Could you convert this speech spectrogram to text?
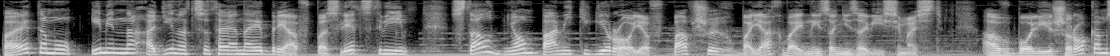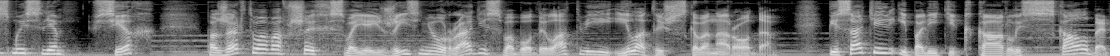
Поэтому именно 11 ноября впоследствии стал днем памяти героев, павших в боях войны за независимость, а в более широком смысле всех, пожертвовавших своей жизнью ради свободы Латвии и латышского народа. Писатель и политик Карлис Скалбе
